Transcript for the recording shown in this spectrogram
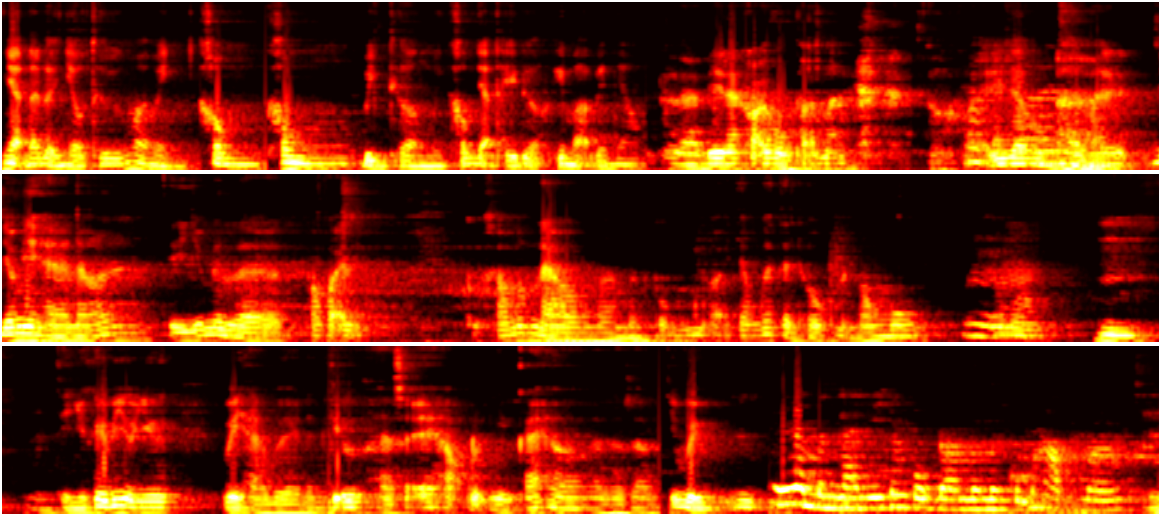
nhận ra được nhiều thứ mà mình không không bình thường mình không nhận thấy được khi mà ở bên nhau là đi ra khỏi vùng thoải mái phải đi ra vùng thoải à, mái giống như hà nói thì giống như là không phải cuộc sống lúc nào mà mình cũng ở trong cái tình huống mình mong muốn đúng ừ. không ừ. Ừ, thì nhiều khi ví dụ như vì hà về nên kiểu hà sẽ học được nhiều cái hơn hay là sao chứ vì Thế là mình làm gì trong cuộc đời mà mình cũng học mà ừ,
